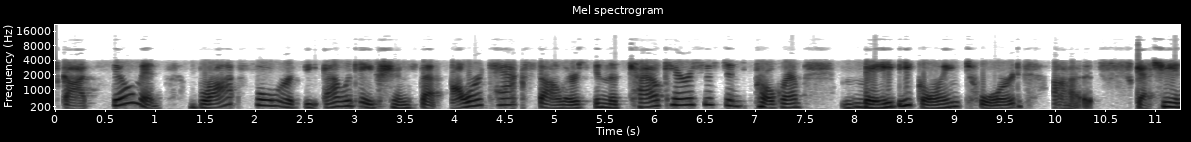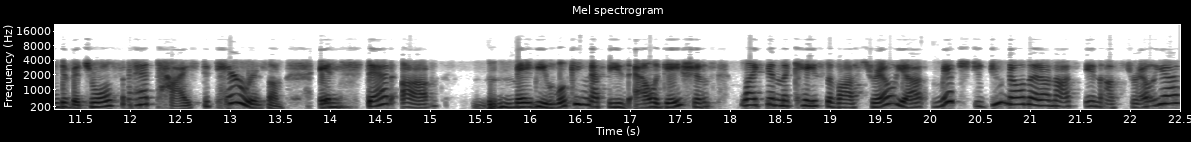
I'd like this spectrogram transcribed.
Scott Stillman brought forward the allegations that our tax dollars in the child care assistance program may be going toward uh, sketchy individuals that had ties to terrorism instead of maybe looking at these allegations, like in the case of Australia. Mitch, did you know that on, in Australia,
